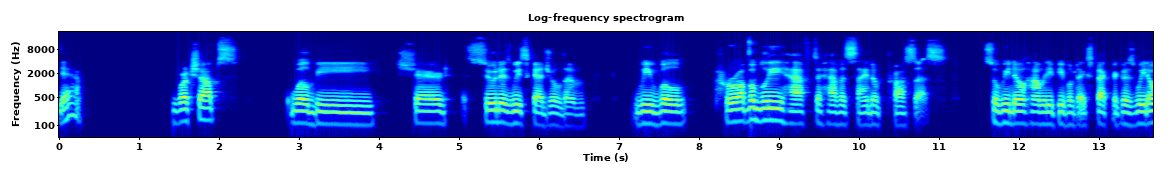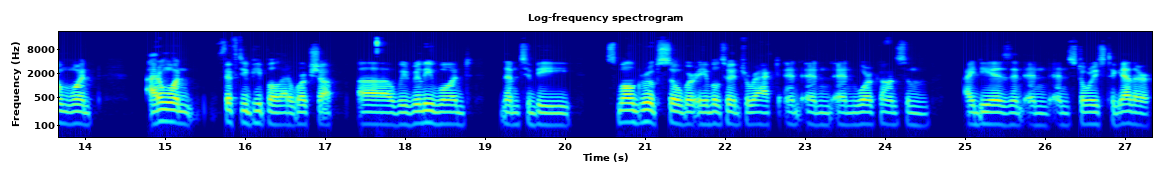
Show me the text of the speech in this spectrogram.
yeah, workshops will be shared as soon as we schedule them. We will probably have to have a sign up process so we know how many people to expect because we don't want I don't want 50 people at a workshop. Uh, we really want them to be small groups so we're able to interact and, and, and work on some ideas and, and, and stories together.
